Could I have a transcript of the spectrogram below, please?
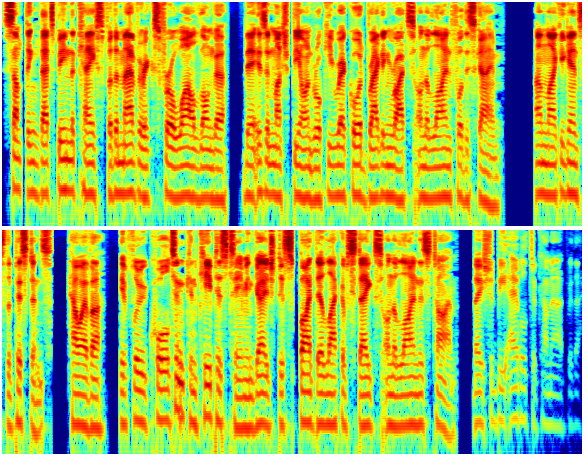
something that's been the case for the Mavericks for a while longer, there isn't much beyond rookie record bragging rights on the line for this game. Unlike against the Pistons, however, if Luke Walton can keep his team engaged despite their lack of stakes on the line this time, they should be able to come out with a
